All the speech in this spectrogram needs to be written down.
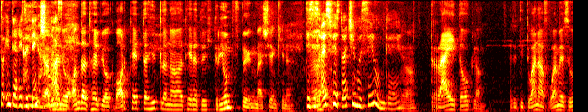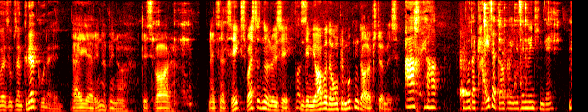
du in der Ja, wenn er Residenzstraße. nur anderthalb Jahre gewartet hätte, der Hitler, dann hätte er durch Triumphbögen marschieren können. Das ist Ja? alles fürs Deutsche Museum, gell? Ja, drei Tage lang. Also die tun auf einmal so, als ob sie einen Krieg gewonnen hätten. Ja, ich erinnere mich noch. Das war 1906, weißt du das noch, Lucy? Was? In dem Jahr, wo der Onkel Muckenthaler gestorben ist. Ach ja, wo der Kaiser da gewesen ist in München, gell?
